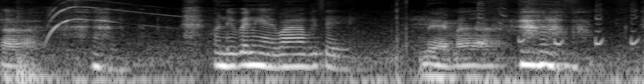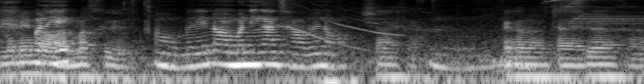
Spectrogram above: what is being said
ครับวันนี้เป็นไงบ้างพี่เจ เหนื่อยมาก ไม่ได้นวันอนี้นเมื่อคืน โอ้ไม่ได้นอนวันนี้งานเช้าด้วยเนาะใช่ครับ อืมเป็นกำลังใจด้วยนะครับ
